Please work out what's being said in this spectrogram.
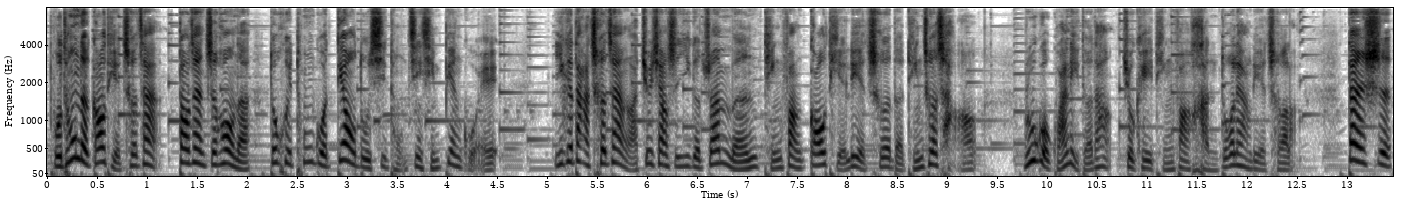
普通的高铁车站到站之后呢，都会通过调度系统进行变轨。一个大车站啊，就像是一个专门停放高铁列车的停车场，如果管理得当，就可以停放很多辆列车了。但是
